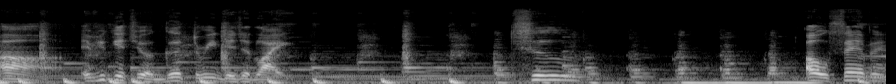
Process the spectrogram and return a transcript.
uh, if you get you a good three digit like two oh seven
